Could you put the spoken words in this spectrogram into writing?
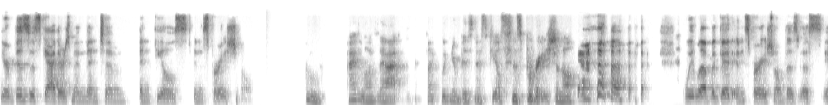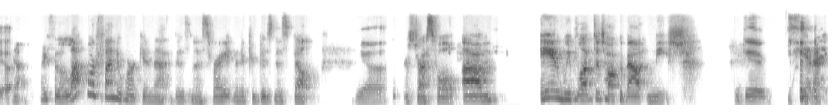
your business gathers momentum and feels inspirational. Oh, I love that. like when your business feels inspirational. Yeah. we love a good inspirational business. Yeah. Yeah. Makes it a lot more fun to work in that business, right? Than if your business felt yeah stressful. Um, and we'd love to talk about niche. We do. And I,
